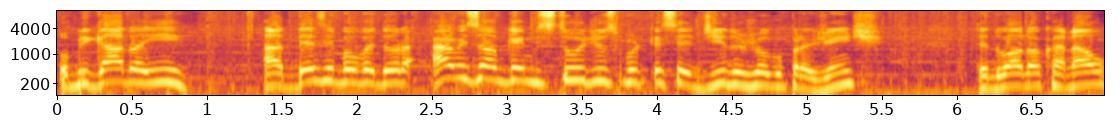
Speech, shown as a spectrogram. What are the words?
Obrigado aí a desenvolvedora Arizona Game Studios por ter cedido o jogo pra gente, ter doado ao canal.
